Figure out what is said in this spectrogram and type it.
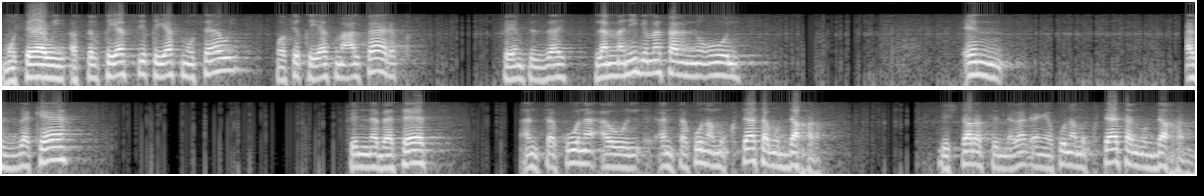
مساوي. أصل القياس في قياس مساوي. وفي قياس مع الفارق. فهمت إزاي؟ لما نيجي مثلا نقول إن الزكاة في النباتات أن تكون أو أن تكون مقتاتة مدخرة بيشترط في النبات أن يكون مقتاتا مدخرا.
